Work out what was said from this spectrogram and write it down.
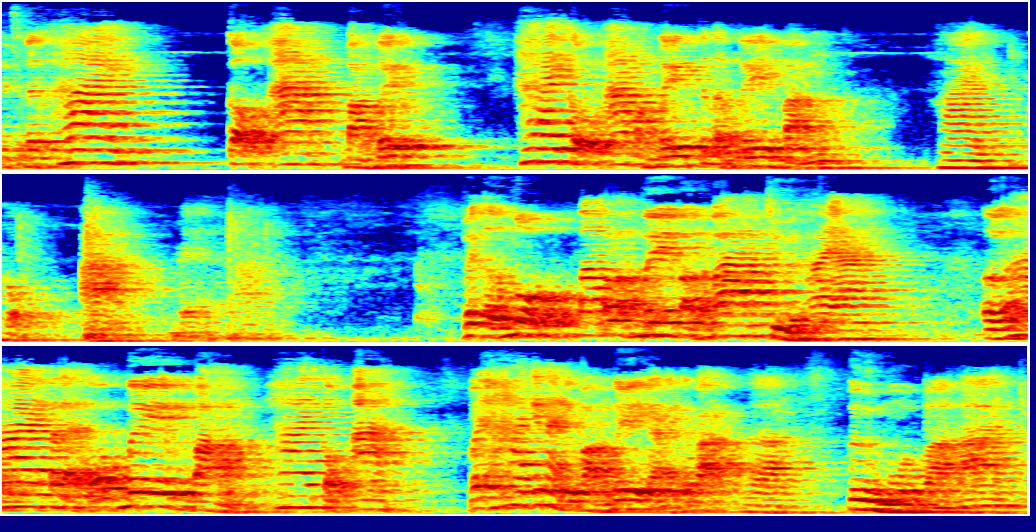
thì sẽ được hai cộng a bằng b. Hai cộng a bằng b tức là b bằng hai cộng vậy ở 1 ta có là b bằng 3 trừ 2a ở 2 ta lại có b bằng 2 cộng a. Vậy hai cái này đều bằng b cả này các bạn, là từ 1 và 2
